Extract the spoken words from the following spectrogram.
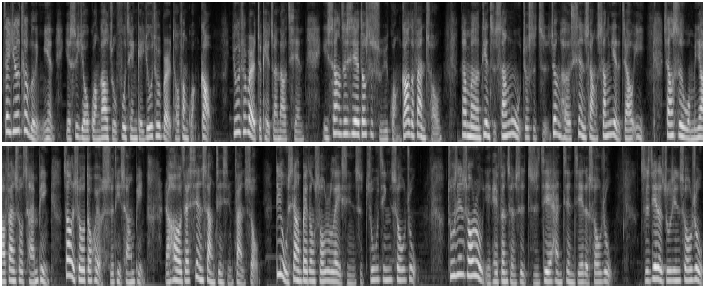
在 YouTube 里面，也是由广告主付钱给 YouTuber 投放广告。YouTuber 就可以赚到钱，以上这些都是属于广告的范畴。那么电子商务就是指任何线上商业的交易，像是我们要贩售产品，照理说都会有实体商品，然后在线上进行贩售。第五项被动收入类型是租金收入，租金收入也可以分成是直接和间接的收入。直接的租金收入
